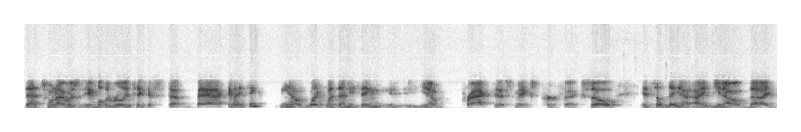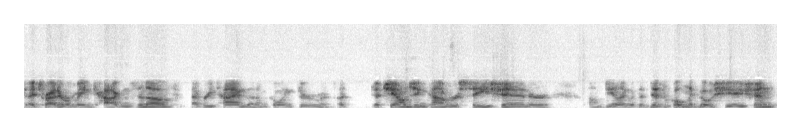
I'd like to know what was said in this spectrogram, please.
that's when I was able to really take a step back. And I think, you know, like with anything, you know, practice makes perfect. So it's something I, you know, that I, I try to remain cognizant of every time that I'm going through a, a challenging conversation or um, dealing with a difficult negotiation.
